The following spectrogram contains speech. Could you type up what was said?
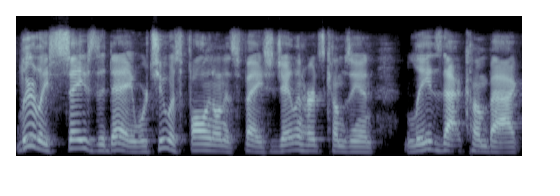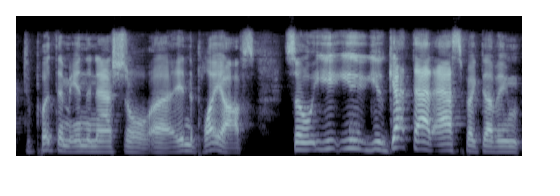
literally saves the day, where Tua is falling on his face. Jalen Hurts comes in, leads that comeback to put them in the national uh, in the playoffs. So you you you got that aspect of him,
